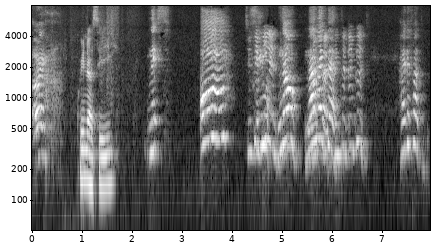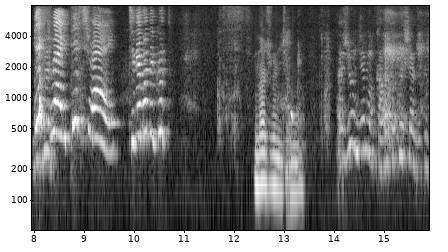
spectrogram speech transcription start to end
Alright. Queen see. Next. Eh. Ținte See é bine. what- No, not like that. ținte de. Haide, fată. This way, this way. Ține mă de gât. Nu ajunge, mă. Ajunge, mă, că am făcut și azi când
